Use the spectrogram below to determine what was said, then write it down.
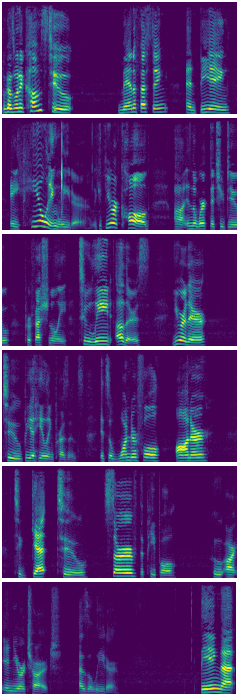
Because when it comes to manifesting and being a healing leader. Like if you are called uh, in the work that you do professionally to lead others, you are there to be a healing presence. It's a wonderful honor to get to serve the people who are in your charge as a leader. Being that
